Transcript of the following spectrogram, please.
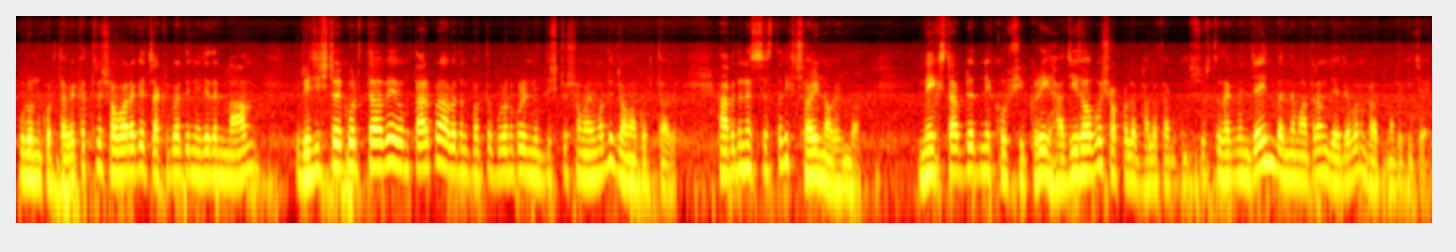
পূরণ করতে হবে। এক্ষেত্রে সবার আগে চাকরি প্রার্থী নিজেদের নাম রেজিস্টার করতে হবে এবং তারপর আবেদনপত্র পূরণ করে নির্দিষ্ট সময়ের মধ্যে জমা করতে হবে। আবেদনের শেষ তারিখ ছয়ই নভেম্বর। নেক্সট আপডেট নিয়ে খুব শীঘ্রই হাজির হব। সকলে ভালো থাকবেন, সুস্থ থাকবেন। জয় হিন্দ, বন্দে মাতরাম, জয় যাবেন ভারত মাতা কি জয়।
